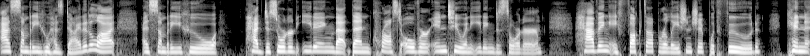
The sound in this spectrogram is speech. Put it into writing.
as somebody who has dieted a lot, as somebody who had disordered eating that then crossed over into an eating disorder, having a fucked up relationship with food can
